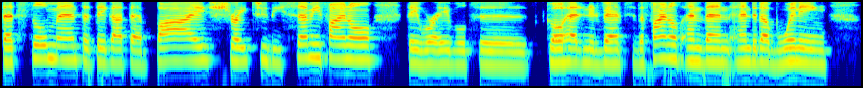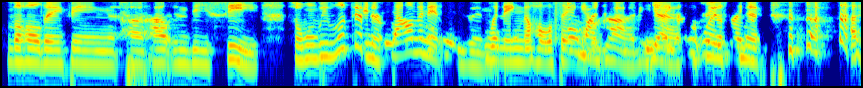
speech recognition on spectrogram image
that still meant that they got that bye straight to the semifinal. They were able to go ahead and advance to the finals and then ended up winning the whole dang thing uh, out in DC. So when we looked at and their dominant season, winning the whole thing. Oh my God. Yeah. Like, like a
